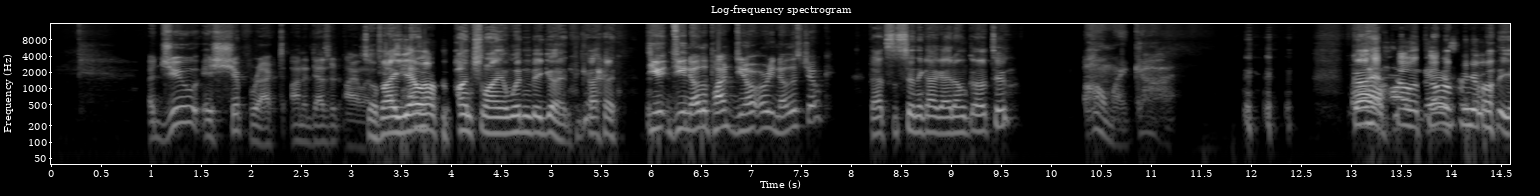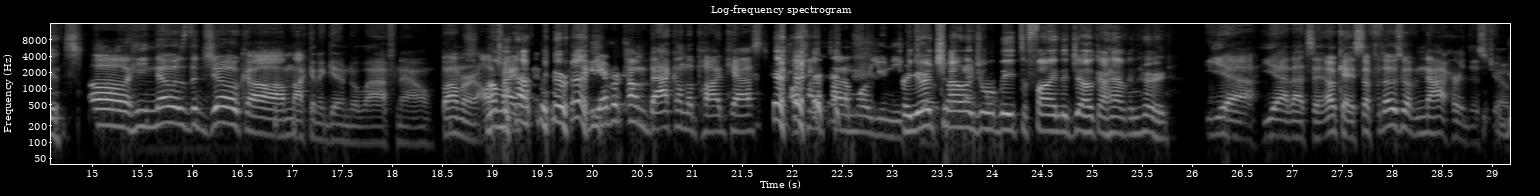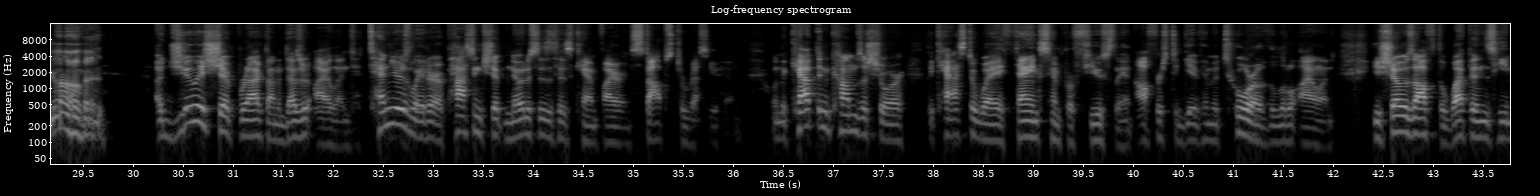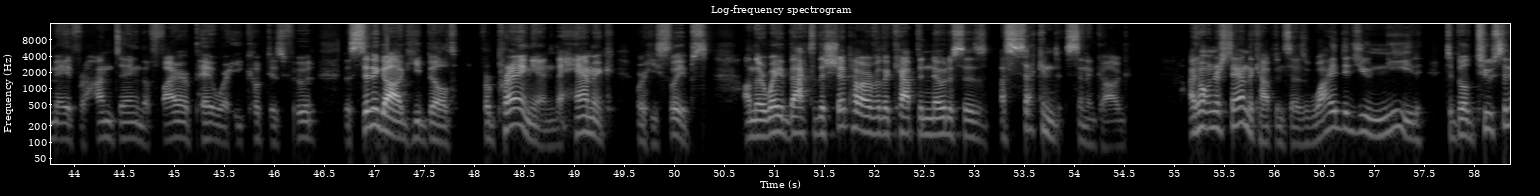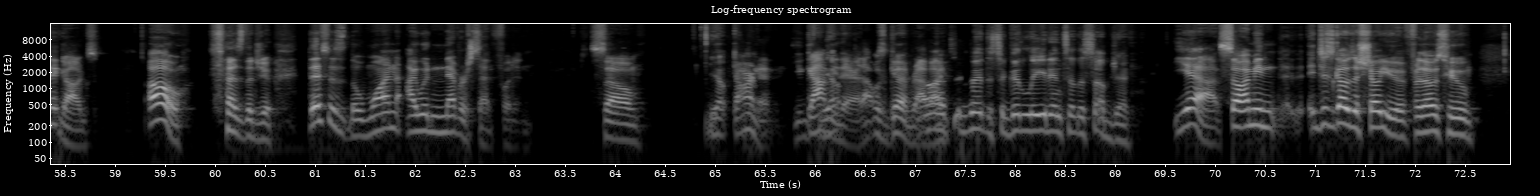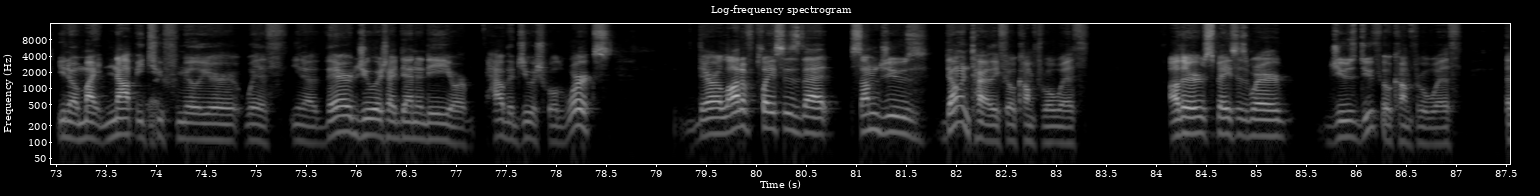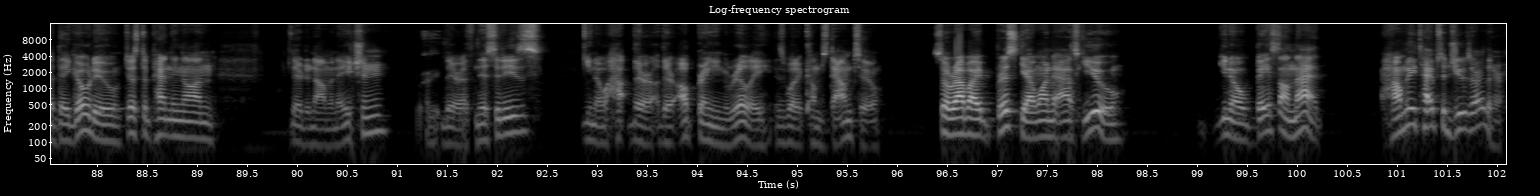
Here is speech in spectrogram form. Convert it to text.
A Jew is shipwrecked on a desert island. So if I yell out the punchline, it wouldn't be good. Go ahead. do you do you know the pun? Do you know, already know this joke? That's the synagogue I don't go to. Oh my god. Go Oh, ahead. Tell, tell us for your audience. Oh, he knows the joke. Oh, I'm not gonna get him to laugh now. Bummer. I'll I'm try. and- If you ever come back on the podcast, I'll try to find a more unique. So your challenge will be to find the joke I haven't heard. Yeah, yeah, that's it. Okay, so for those who have not heard this joke, Go ahead. A Jew is shipwrecked on a desert island. Ten years later, a passing ship notices his campfire and stops to rescue him. When the captain comes ashore, the castaway thanks him profusely and offers to give him a tour of the little island. He shows off the weapons he made for hunting, the fire pit where he cooked his food, the synagogue he built for praying in, the hammock where he sleeps. On their way back to the ship, however, the captain notices a second synagogue. I don't understand, the captain says. Why did you need to build two synagogues? Oh, says the Jew. This is the one I would never set foot in. So, Yep. darn it. You got me there. That was good, Rabbi. it's a good. It's a good lead into the subject. Yeah. So, I mean, it just goes to show you for those who, you know, might not be too familiar with, you know, their Jewish identity or how the Jewish world works, there are a lot of places that some Jews don't entirely feel comfortable with, other spaces where Jews do feel comfortable with that they go to, just depending on their denomination, Right. their ethnicities, you know, how, their their upbringing really is what it comes down to. So, Rabbi Bryski, I wanted to ask you, you know, based on that, how many types of Jews are there?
